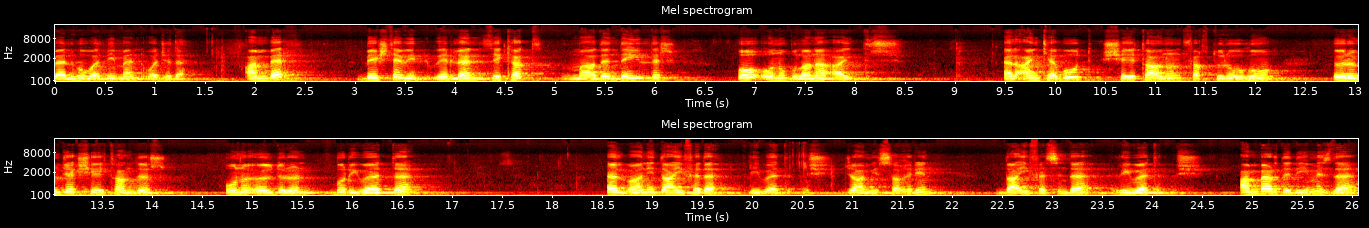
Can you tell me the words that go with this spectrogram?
bel huve limen vecede. Amber beşte verilen zekat maden değildir. O onu bulana aittir. El ankebut şeytanun faktuluhu örümcek şeytandır. Onu öldürün. Bu rivayette Elbani daifede rivayet etmiş. Cami Sagir'in daifesinde rivayet etmiş. Amber dediğimizde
